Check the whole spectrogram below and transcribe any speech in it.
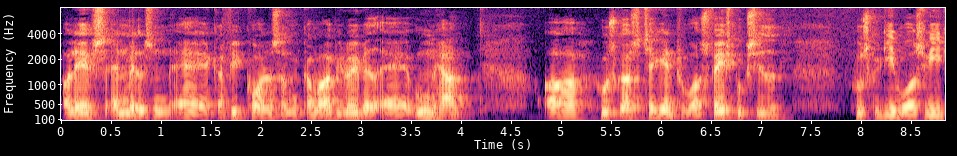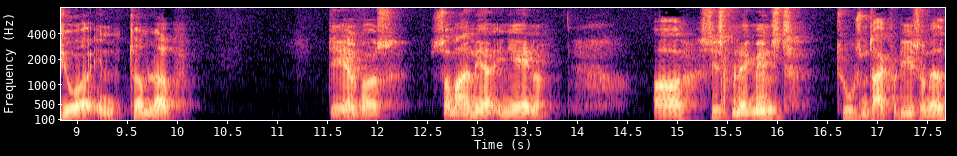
og læs anmeldelsen af grafikkortet, som kommer op i løbet af ugen her. Og husk også at tjekke ind på vores Facebook-side. Husk at give vores videoer en tommel op. Det hjælper os så meget mere, end I aner. Og sidst men ikke mindst, tusind tak fordi I så med.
